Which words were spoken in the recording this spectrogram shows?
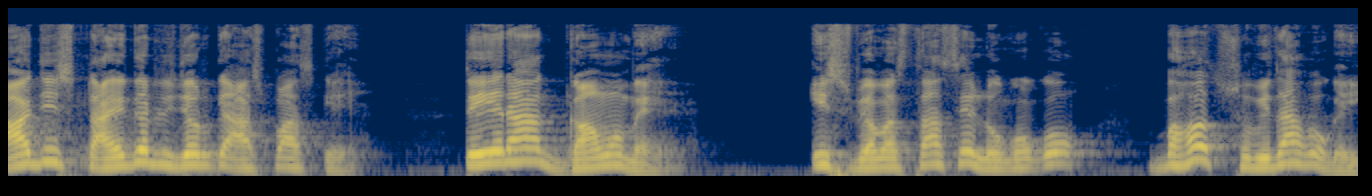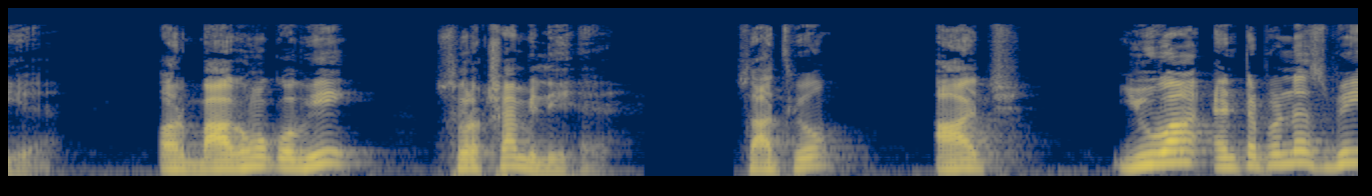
आज इस टाइगर रिज़र्व के आसपास के तेरह गाँवों में इस व्यवस्था से लोगों को बहुत सुविधा हो गई है और बाघों को भी सुरक्षा मिली है। साथियों, आज युवा एंटरप्रेन्योर्स भी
